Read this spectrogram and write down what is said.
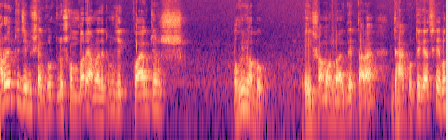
আরও একটি যে বিষয় ঘটলো সোমবারে, আমরা দেখলাম যে কয়েকজন অভিভাবক, এই সমন্বয়কদের তারা দেখা করতে গেছে এবং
